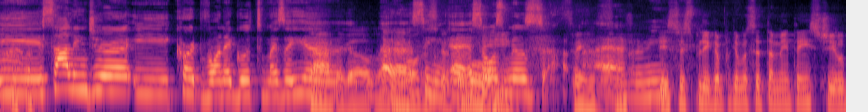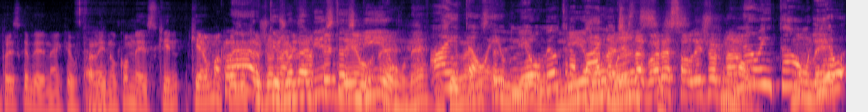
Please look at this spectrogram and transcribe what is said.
e Salinger e Kurt Vonnegut, mas aí Tá, é, legal, é, bom assim, escritor. é, são os meus. Sim, é, sim. mim. Isso explica porque você também tem estilo para escrever, né? Que eu falei no começo. Que, que é uma Claro, coisa que o porque os jornalistas perdeu, liam, né? né? Ah, então, eu- meu- meu trabalho- O jornalista agora é só ler jornal. Não, então, não lê e eu,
